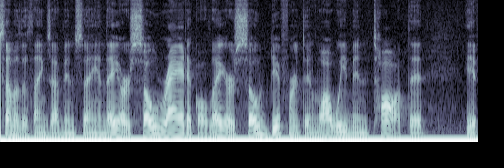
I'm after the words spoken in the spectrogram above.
some of the things I've been saying. They are so radical, they are so different than what we've been taught that if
